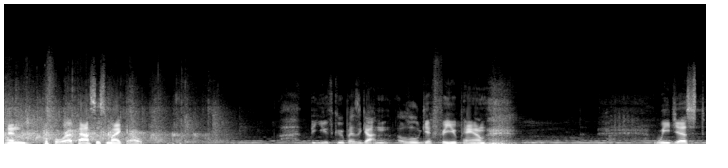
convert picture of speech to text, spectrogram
And before I pass this mic out, the youth group has gotten a little gift for you, Pam. we just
